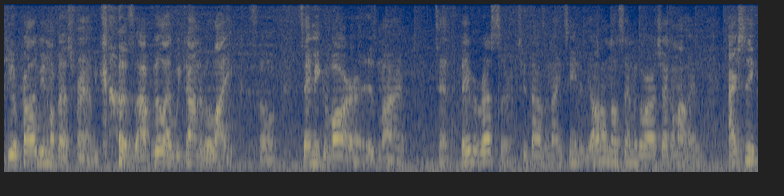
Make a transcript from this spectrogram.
he would probably be my best friend because I feel like we kind of alike. So Sammy Guevara is my 10th favorite wrestler of 2019. If y'all don't know Sammy Guevara, check him out. And actually,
